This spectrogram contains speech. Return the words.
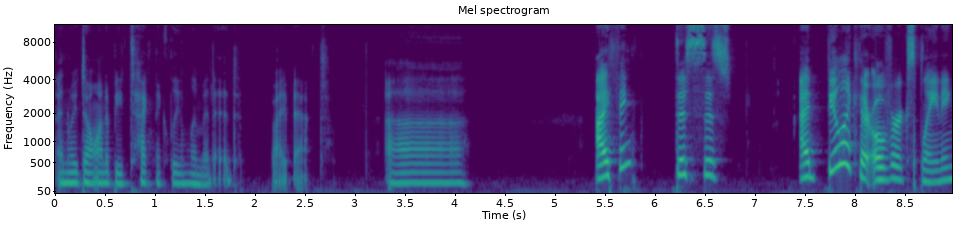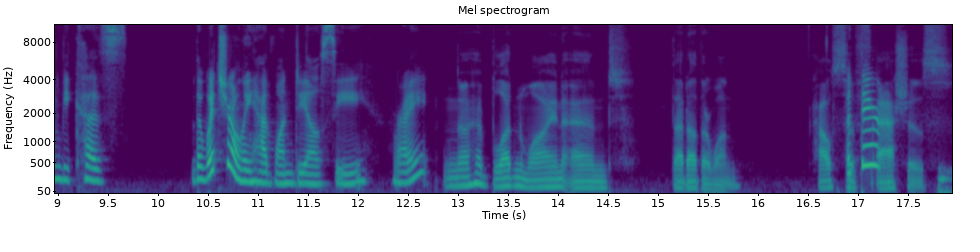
and we don't want to be technically limited by that. Uh, I think this is. I feel like they're over explaining because The Witcher only had one DLC, right? No, I had Blood and Wine and that other one, House But of they're- Ashes.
